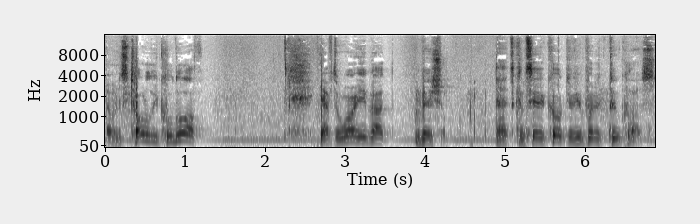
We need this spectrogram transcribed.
And when it's totally cooled off, you have to worry about bishul. That's considered cooked if you put it too close.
